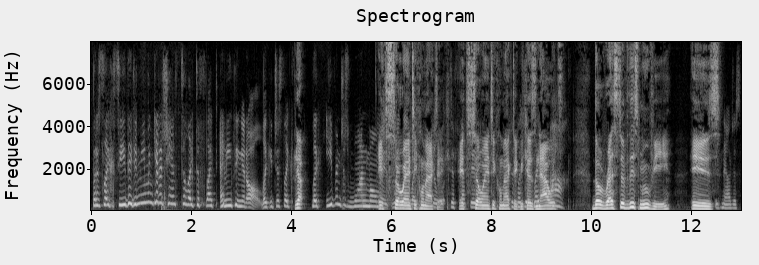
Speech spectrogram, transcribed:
But it's like, see, they didn't even get a chance to like deflect anything at all. Like it just like Yep. like even just one moment. It's so they, like, anticlimactic. it's so anticlimactic deflected, because like, now it's ah, the rest of this movie is it's now just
